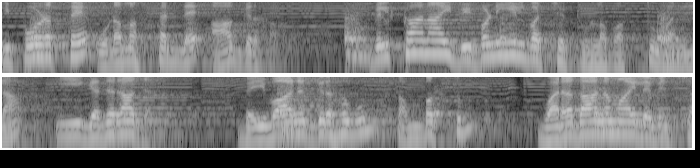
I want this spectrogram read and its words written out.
ഇപ്പോഴത്തെ ഉടമസ്ഥന്റെ ആഗ്രഹം. വിൽക്കാനായി വിപണിയിൽ വച്ചിട്ടുള്ള വസ്തുവല്ല ഈ ഗജരാജൻ. ദൈവാനുഗ്രഹവും സമ്പത്തും വരദാനമായി ലഭിച്ച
